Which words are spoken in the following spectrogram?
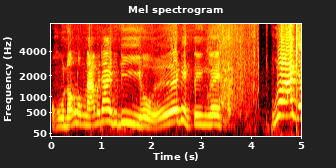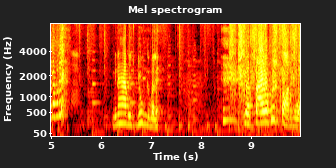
โอ้โห น้องลงน้ำไม่ได้ดูดีโหเอ้ยไม่เห็นตึงเลยว้ายอย่าทำมันเลย ไม่น่าไปยุ่งกับมันเลย เกือบตายว่าะพึ่งตอดหัว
